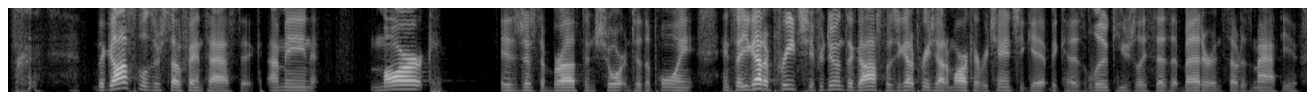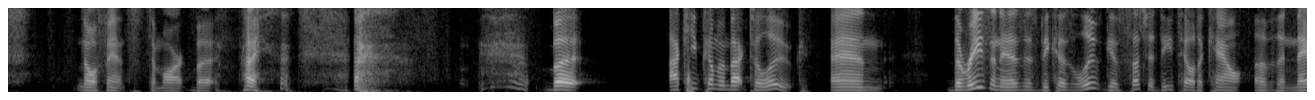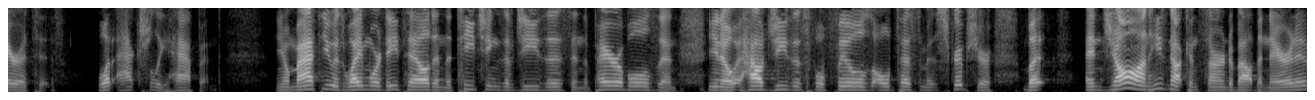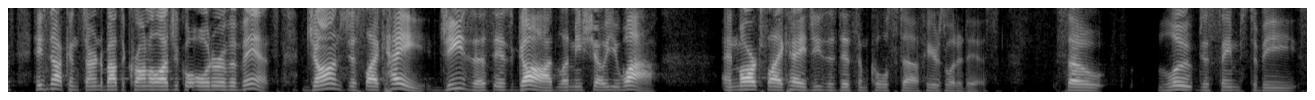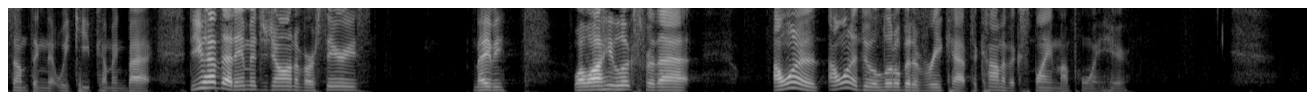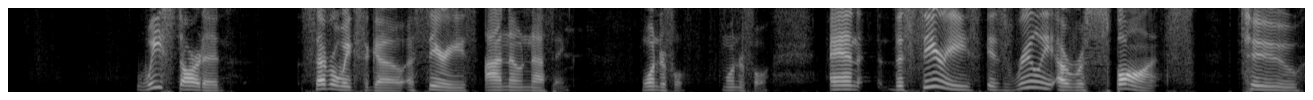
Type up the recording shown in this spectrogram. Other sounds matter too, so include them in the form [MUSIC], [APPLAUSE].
[LAUGHS] the Gospels are so fantastic. I mean, Mark is just abrupt and short and to the point. And so you got to preach, if you're doing the Gospels, you got to preach out of Mark every chance you get because Luke usually says it better, and so does Matthew. No offense to Mark, but hey. [LAUGHS] but I keep coming back to Luke. And the reason is is because Luke gives such a detailed account of the narrative, what actually happened. You know, Matthew is way more detailed in the teachings of Jesus and the parables and, you know, how Jesus fulfills Old Testament scripture, but and John, he's not concerned about the narrative. He's not concerned about the chronological order of events. John's just like, "Hey, Jesus is God. Let me show you why." And Mark's like, "Hey, Jesus did some cool stuff. Here's what it is." So Luke just seems to be something that we keep coming back. Do you have that image, John, of our series? Maybe. Well, while he looks for that, I want to I want to do a little bit of recap to kind of explain my point here. We started several weeks ago a series I know nothing. Wonderful. Wonderful. And the series is really a response to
